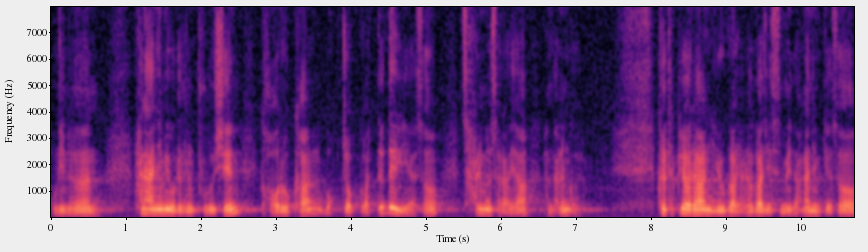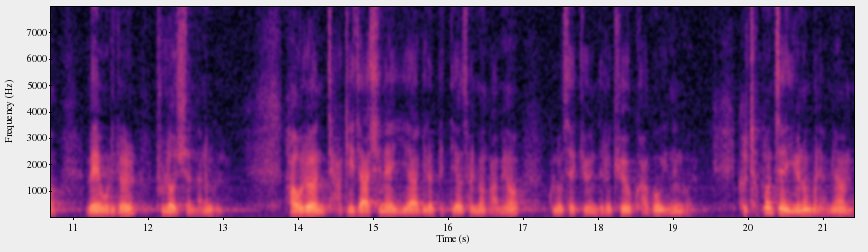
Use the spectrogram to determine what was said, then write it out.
우리는 하나님이 우리를 부르신 거룩한 목적과 뜻에 의해서 삶을 살아야 한다는 거예요. 그 특별한 이유가 여러 가지 있습니다. 하나님께서 왜 우리를 불러주셨다는 거예요. 바울은 자기 자신의 이야기를 빗대어 설명하며 글로새 교인들을 교육하고 있는 거예요. 그 첫 번째 이유는 뭐냐면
